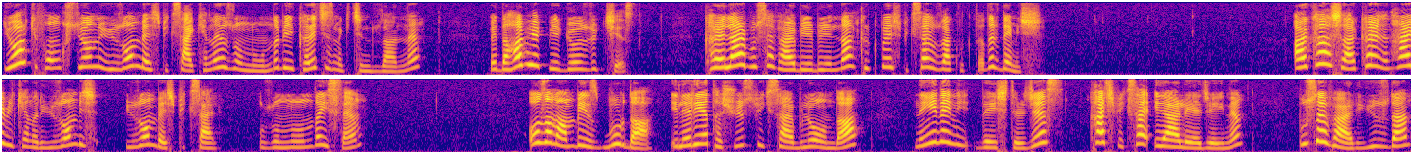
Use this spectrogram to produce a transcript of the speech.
Diyor ki fonksiyonu 115 piksel kenar uzunluğunda bir kare çizmek için düzenle ve daha büyük bir gözlük çiz. Kareler bu sefer birbirinden 45 piksel uzaklıktadır demiş. Arkadaşlar karenin her bir kenarı 115, 115 piksel uzunluğunda ise o zaman biz burada ileriye taşı 100 piksel bloğunda neyi de değiştireceğiz? Kaç piksel ilerleyeceğini. Bu sefer 100'den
